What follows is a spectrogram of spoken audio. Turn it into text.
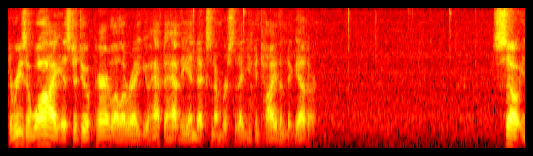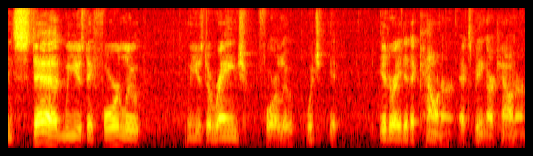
The reason why is to do a parallel array, you have to have the index number so that you can tie them together. So instead, we used a for loop, we used a range for loop, which it iterated a counter, x being our counter.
